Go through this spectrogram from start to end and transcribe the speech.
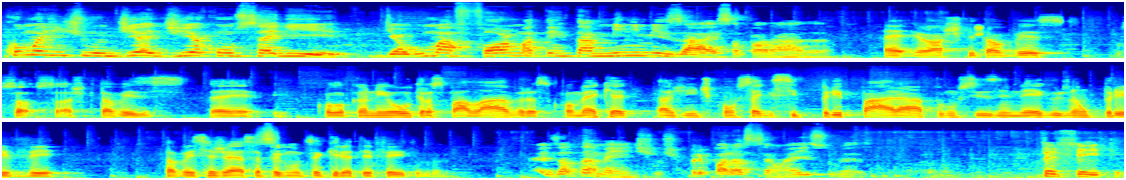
como a gente no dia a dia consegue, de alguma forma, tentar minimizar essa parada? É, eu acho que talvez, só, só acho que talvez, é, colocando em outras palavras, como é que a gente consegue se preparar para um cisne negro e não prever? Talvez seja essa a pergunta que você queria ter feito, Bruno. Exatamente, acho que preparação, é isso mesmo. Perfeito.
